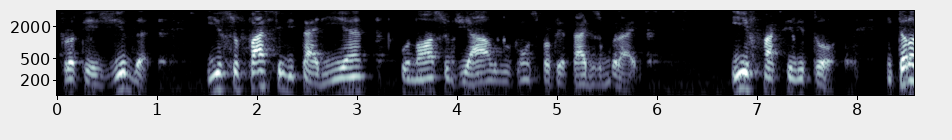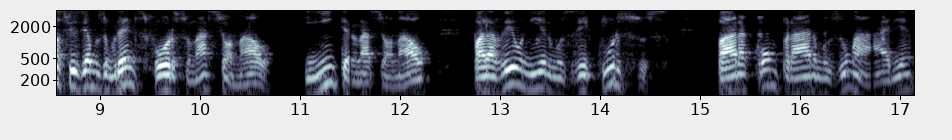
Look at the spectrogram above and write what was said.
protegida, isso facilitaria o nosso diálogo com os proprietários rurais. E facilitou. Então nós fizemos um grande esforço nacional e internacional para reunirmos recursos para comprarmos uma área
